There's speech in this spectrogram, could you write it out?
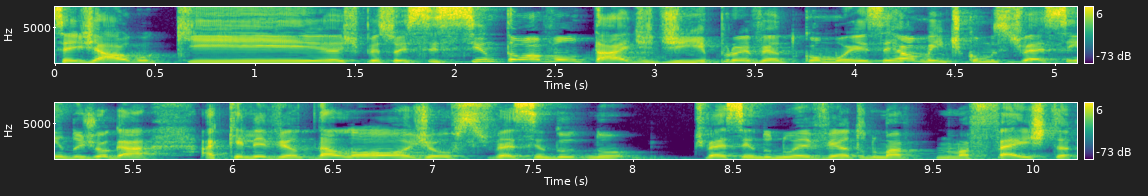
seja algo que as pessoas se sintam à vontade de ir para um evento como esse, realmente como se estivessem indo jogar aquele evento da loja, ou se estivessem indo no, estivesse indo num evento, numa, numa festa,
